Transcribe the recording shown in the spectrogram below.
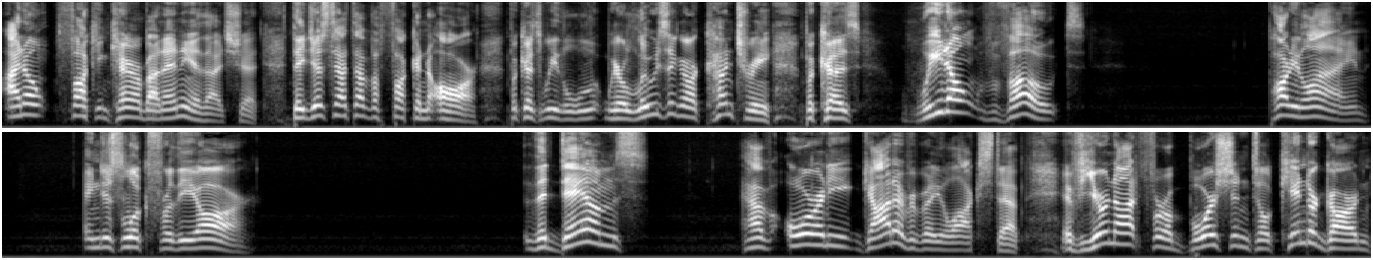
I don't fucking care about any of that shit. They just have to have a fucking R because we we're losing our country because we don't vote party line and just look for the R. The Dems have already got everybody lockstep. If you're not for abortion till kindergarten,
